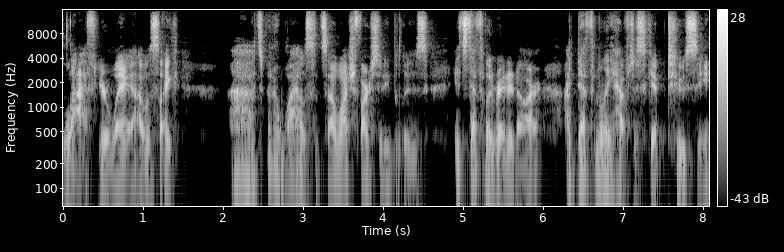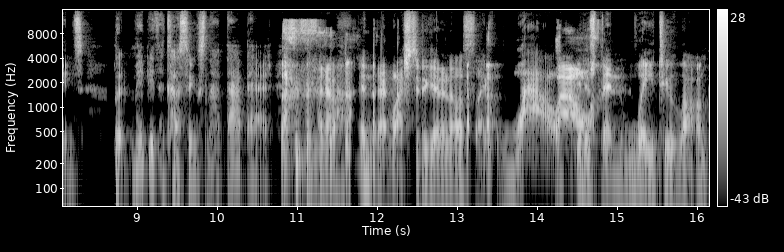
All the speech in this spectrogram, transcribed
laugh your way. I was like, ah, oh, it's been a while since I watched Varsity Blues. It's definitely rated R. I definitely have to skip two scenes, but maybe the cussing's not that bad. and, then I, and then I watched it again, and I was like, wow, wow. it has been way too long.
